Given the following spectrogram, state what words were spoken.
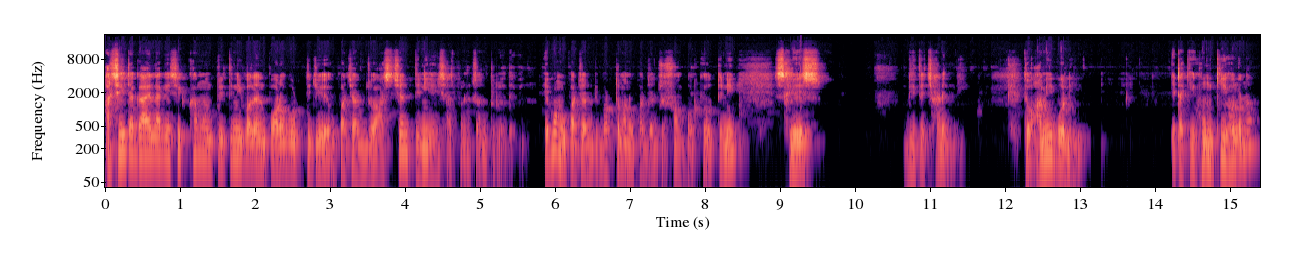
আর সেইটা গায়ে লাগে শিক্ষামন্ত্রী, তিনি বলেন, পরবর্তী যে উপাচার্য আসছেন, তিনি এই সাসপেনশন তুলে দেবেন। এবং উপাচার্য, বর্তমান উপাচার্য সম্পর্কেও তিনি শ্লেষ দিতে ছাড়েননি। তো আমি বলি, এটা কি হুমকি হলো না?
